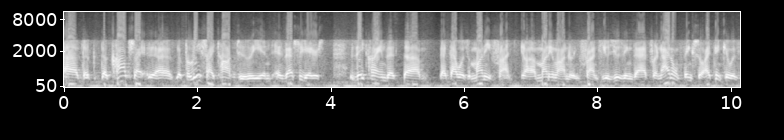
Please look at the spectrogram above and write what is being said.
uh, the the cops, I, uh, the police I talked to, the in- investigators, they claimed that um, that that was a money front, you know, a money laundering front. He was using that for, and I don't think so. I think it was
